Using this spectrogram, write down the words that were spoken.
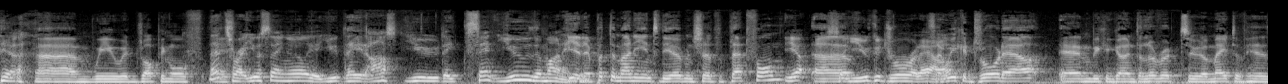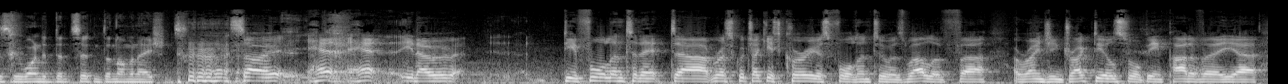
Yeah. Um, we were dropping off. That's a- right. You were saying earlier you they asked you they sent you the money. Yeah, they put the money into the Urban Sherpa platform. Yep. so Um, you could draw it out. So we could draw it out and we could go and deliver it to a mate of his who wanted certain denominations. So, ha, ha, you know, do you fall into that uh, risk, which I guess couriers fall into as well, of uh, arranging drug deals or being part of a, uh,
